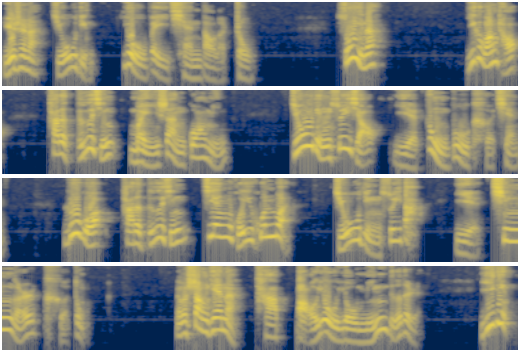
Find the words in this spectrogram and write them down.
于是呢，九鼎又被迁到了周。所以呢，一个王朝。他的德行美善光明，九鼎虽小也重不可迁。如果他的德行奸回昏乱，九鼎虽大也轻而可动。那么上天呢？他保佑有明德的人，一定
